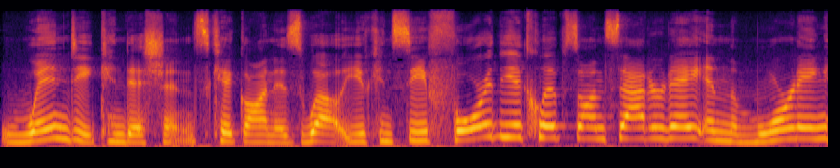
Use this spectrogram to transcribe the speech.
windy conditions kick on as well. You can see for the eclipse on Saturday in the morning,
